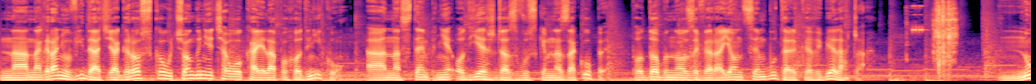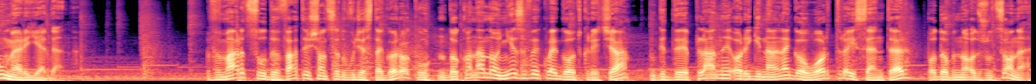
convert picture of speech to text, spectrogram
Na nagraniu widać, jak Roscoe ciągnie ciało Kyla po chodniku, a następnie odjeżdża z wózkiem na zakupy, podobno zawierającym butelkę wybielacza. Numer 1. W marcu 2020 roku dokonano niezwykłego odkrycia, gdy plany oryginalnego World Trade Center, podobno odrzucone,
